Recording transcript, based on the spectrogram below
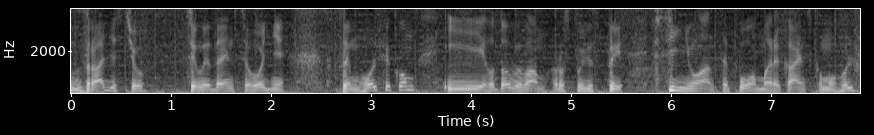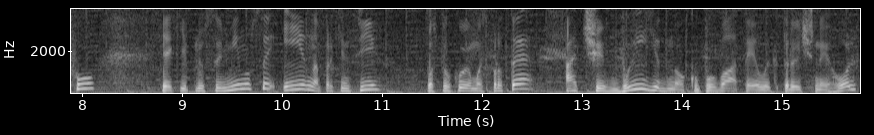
з радістю цілий день сьогодні з цим гольфіком і готовий вам розповісти всі нюанси по американському гольфу, які плюси-мінуси, і наприкінці поспілкуємось про те, а чи вигідно купувати електричний гольф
